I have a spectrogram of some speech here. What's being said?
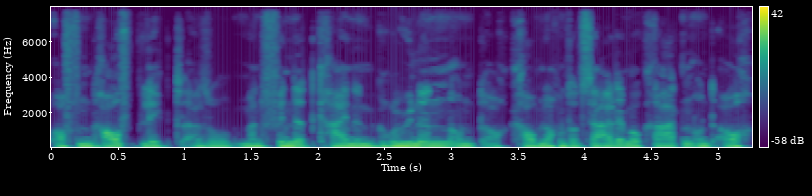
offen draufblickt. Also man findet keinen Grünen und auch kaum noch einen Sozialdemokraten und auch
